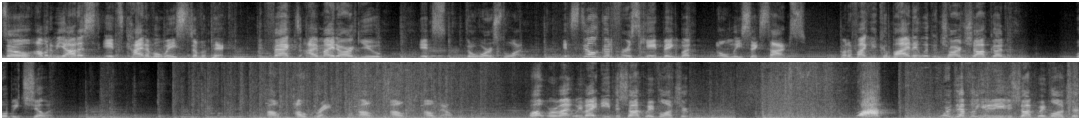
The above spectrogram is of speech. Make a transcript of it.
So, I'm gonna be honest, it's kind of a waste of a pick. In fact, I might argue it's the worst one. It's still good for escaping, but only six times. But if I can combine it with a charged shotgun, we'll be chilling. Oh, oh, great. Oh, oh, oh no. Well, we might, we might need the shockwave launcher. Wah! We're definitely gonna need a shockwave launcher.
